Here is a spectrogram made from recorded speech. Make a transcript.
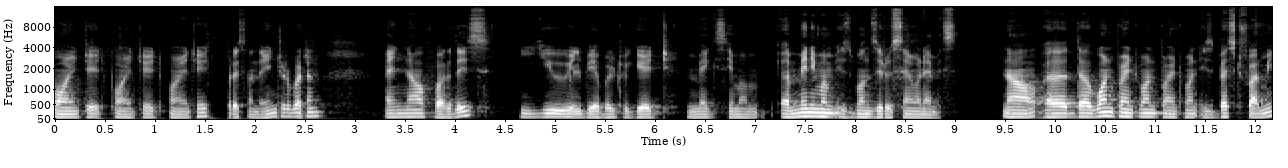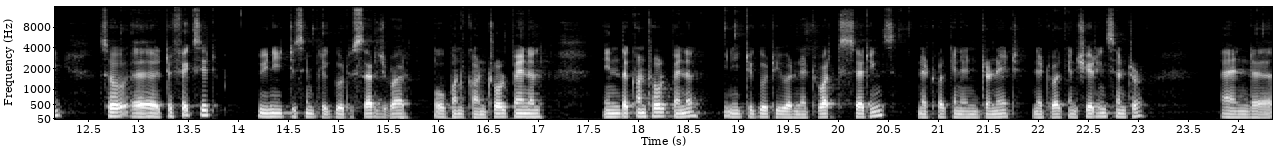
0.8 0.8 0.8 press on the enter button. And now for this you will be able to get maximum uh, minimum is 107 ms now uh, the 1.1.1 is best for me. So uh, to fix it we need to simply go to search bar open control panel. In the control panel you need to go to your network settings network and internet network and sharing center and uh,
